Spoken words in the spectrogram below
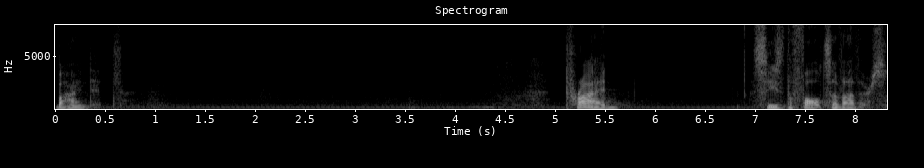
behind it. Pride sees the faults of others.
